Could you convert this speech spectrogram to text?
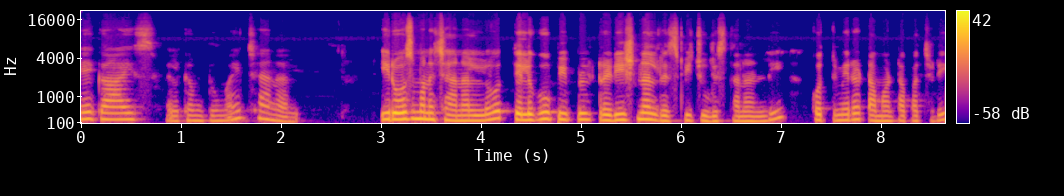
Hey guys welcome to my channel. ఈరోజు మన ఛానల్లో తెలుగు పీపుల్ ట్రెడిషనల్ రెసిపీ చూపిస్తానండి. కొత్తిమీర టమాటా పచ్చడి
